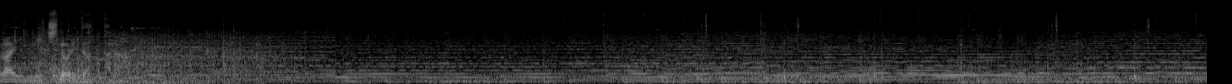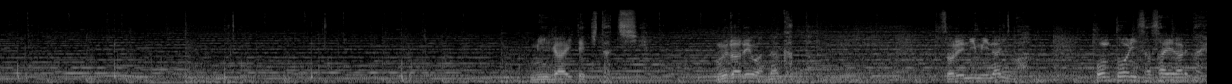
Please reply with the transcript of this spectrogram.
長い道のりだったな。磨いてきた血無駄ではなかった。それに皆には本当に支えられたよ。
